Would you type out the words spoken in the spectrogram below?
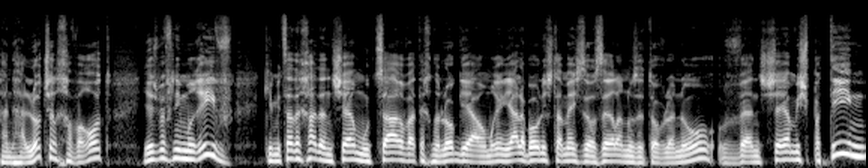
הנהלות של חברות, יש בפנים ריב. כי מצד אחד אנשי המוצר והטכנולוגיה אומרים, יאללה בואו נשתמש, זה עוזר לנו, זה טוב לנו, ואנשי המשפטים,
